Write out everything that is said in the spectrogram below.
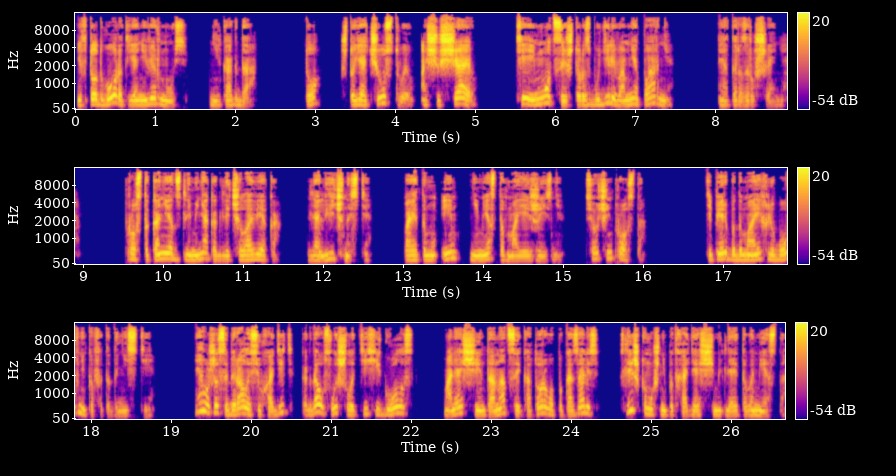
И в тот город я не вернусь. Никогда. То, что я чувствую, ощущаю, те эмоции, что разбудили во мне парни, это разрушение. Просто конец для меня, как для человека, для личности. Поэтому им не место в моей жизни. Все очень просто. Теперь бы до моих любовников это донести. Я уже собиралась уходить, когда услышала тихий голос, молящие интонации которого показались слишком уж неподходящими для этого места.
